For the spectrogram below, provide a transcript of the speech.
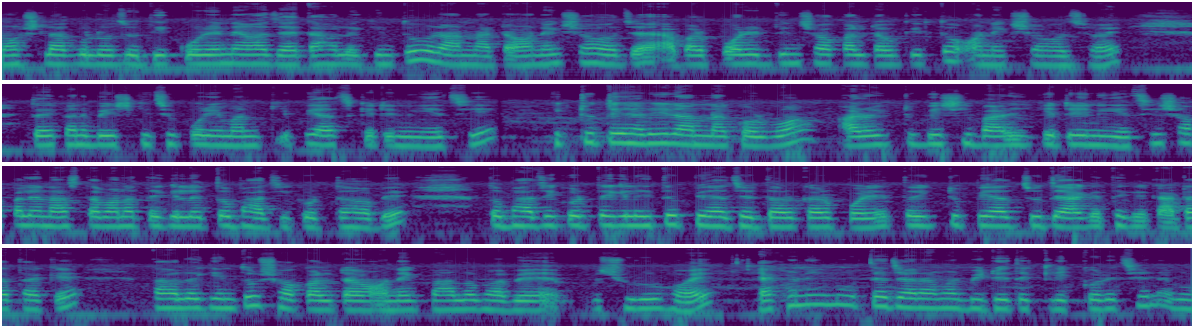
মশলাগুলো যদি করে নেওয়া যায় তাহলে কিন্তু রান্নাটা অনেক সহজ হয়। আবার পরের দিন সকালটাও কিন্তু অনেক সহজ হয়। তো এখানে বেশ কিছু পরিমাণ পেঁয়াজ কেটে নিয়েছি। একটু তেহারি রান্না করব। আরও একটু বেশি বাড়ি কেটে নিয়েছি। সকালে নাস্তা বানাতে গেলে তো ভাজি করতে হবে। তো ভাজি করতে গেলেই তো পেঁয়াজের দরকার পড়ে। তো একটু পেঁয়াজ যদি আগে থেকে কাটা থাকে তাহলে কিন্তু সকালটা অনেক ভালোভাবে শুরু হয়। এখন এই মুহূর্তে যারা আমার ভিডিওতে ক্লিক করেছেন এবং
